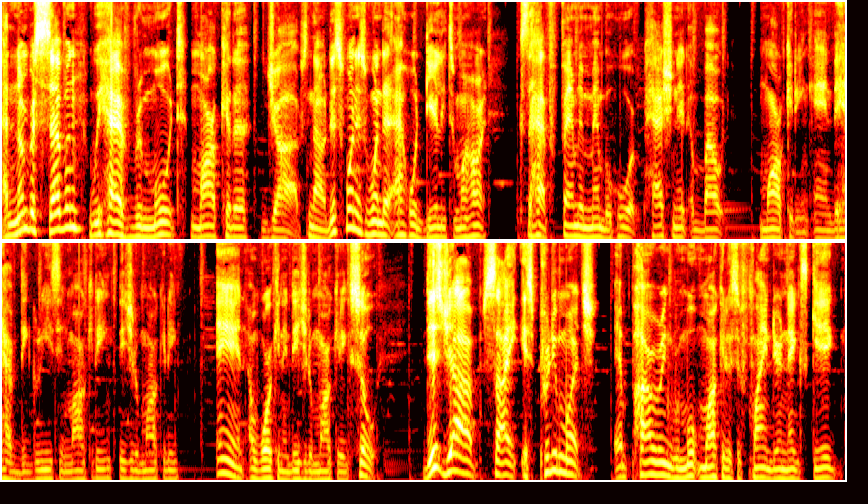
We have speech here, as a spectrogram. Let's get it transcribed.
At number seven, we have remote marketer jobs. Now, this one is one that I hold dearly to my heart because I have family member who are passionate about marketing and they have degrees in marketing, digital marketing, and are working in digital marketing. So this job site is pretty much empowering remote marketers to find their next gig,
